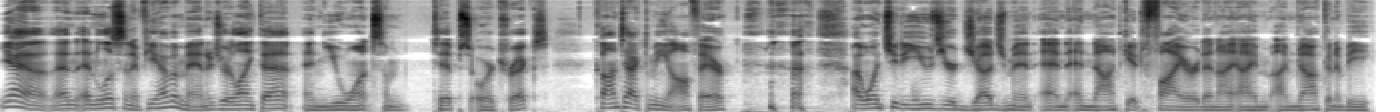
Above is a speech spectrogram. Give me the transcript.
Yeah, and, and listen, if you have a manager like that and you want some tips or tricks, contact me off air. I want you to use your judgment and, and not get fired. And I, am I'm, I'm not going to be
